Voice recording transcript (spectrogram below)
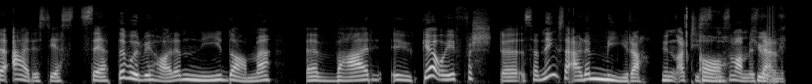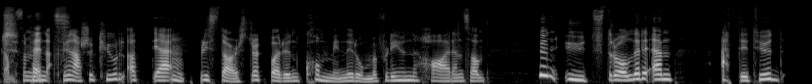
eh, æresgjestsete hvor vi har en ny dame hver uke. Og i første sending så er det Myra, hun artisten Åh, som var med i. Stjernekamp. Hun, hun er så kul at jeg Mm. blir starstruck bare hun kom inn i rommet, fordi hun har en sånn Hun utstråler en attitude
